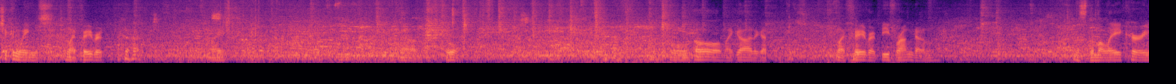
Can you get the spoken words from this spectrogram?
chicken wings, my favorite. nice. Oh, cool. Oh my god, I got my favorite beef rendang. This is the Malay curry.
